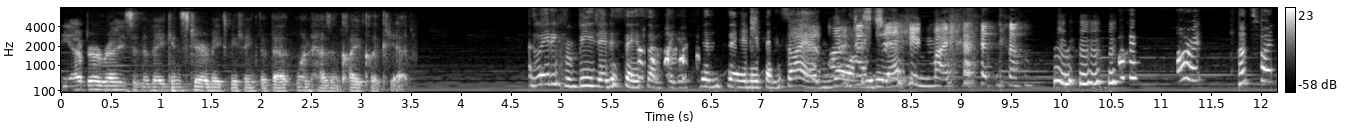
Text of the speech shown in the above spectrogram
The eyebrow raise and the vacant stare makes me think that that one hasn't quite clicked yet. I was waiting for BJ to say something. It didn't say anything, so I have no I'm just idea. shaking my head now. Okay, all right, that's fine.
